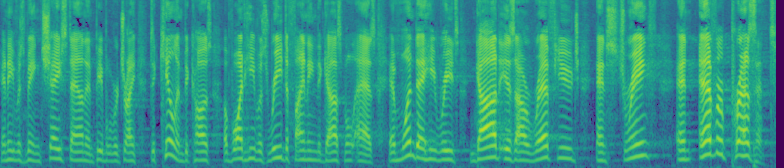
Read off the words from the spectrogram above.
and he was being chased down, and people were trying to kill him because of what he was redefining the gospel as. And one day he reads, God is our refuge and strength and ever present,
